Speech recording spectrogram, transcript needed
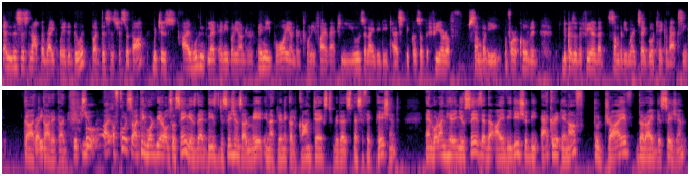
and this is not the right way to do it, but this is just a thought, which is I wouldn't let anybody under any boy under 25 actually use an IVD test because of the fear of somebody for COVID because of the fear that somebody might say, go take a vaccine. Got, right? got it, got it. If so, you, I, of course, I think what we are also saying is that these decisions are made in a clinical context with a specific patient. And what I'm hearing you say is that the IVD should be accurate enough to drive the right decision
